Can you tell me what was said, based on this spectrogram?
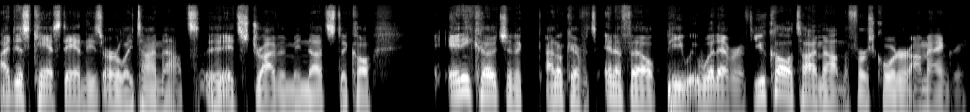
I just can't stand these early timeouts. It's driving me nuts to call any coach in a. I don't care if it's NFL, P, whatever. If you call a timeout in the first quarter, I'm angry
